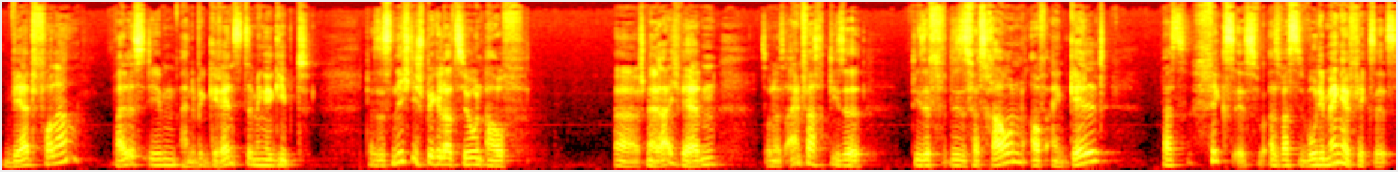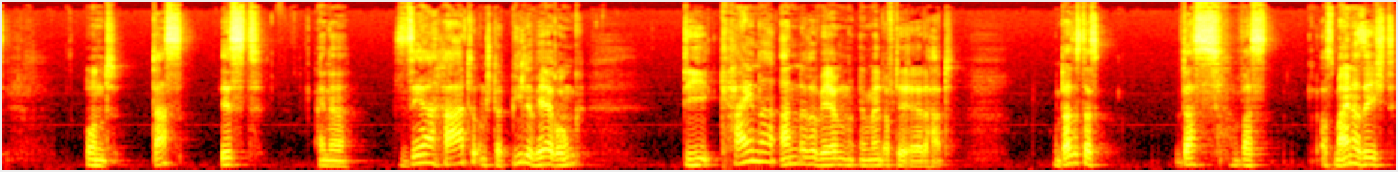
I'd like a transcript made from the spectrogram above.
wertvoller, weil es eben eine begrenzte Menge gibt. Das ist nicht die Spekulation auf äh, schnell reich werden, sondern es ist einfach diese, diese, dieses Vertrauen auf ein Geld, was fix ist, also was, wo die Menge fix ist. Und das ist eine sehr harte und stabile Währung, die keine andere Währung im Moment auf der Erde hat. Und das ist das, das was aus meiner Sicht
